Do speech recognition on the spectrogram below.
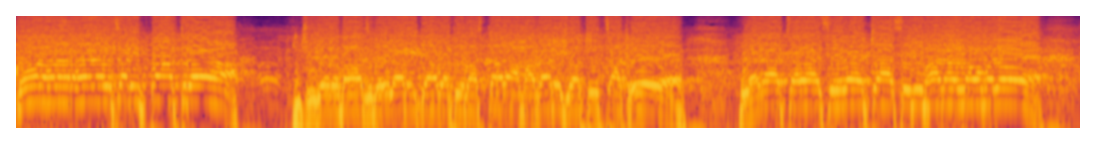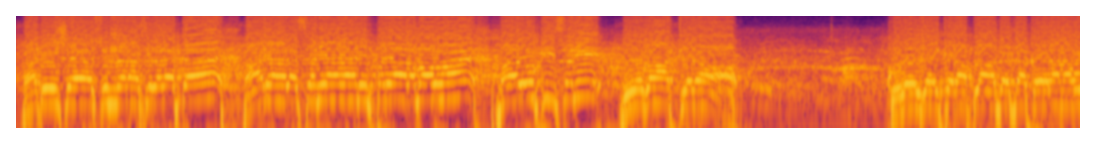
कोण होणार फायनलसाठी पात्र? जिगरबाज बैलाने त्यावरती बसणारा मागाने जॉकीचा खेळ. लढत चालू आहे शेवटच्या सेमी फायनल नऊ मध्ये. अतिशय सुंदर अशी लढत आहे. आड्याला सनी आहे आणि पड्याला बाळू आहे बाळू की सनी लढा लढत कुळर जायकर आपला आदर दाखवायला नाव.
